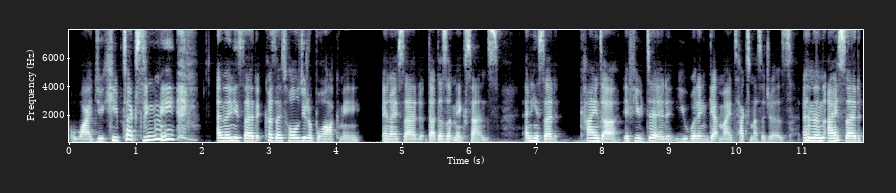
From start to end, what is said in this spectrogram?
Why'd you keep texting me? And then he said, Because I told you to block me. And I said, That doesn't make sense. And he said, Kinda. If you did, you wouldn't get my text messages. And then I said,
